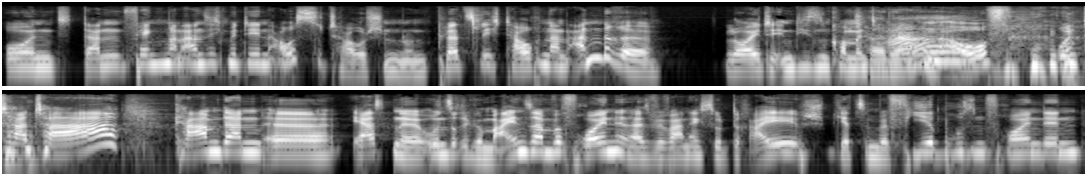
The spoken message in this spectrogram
Und dann fängt man an, sich mit denen auszutauschen. Und plötzlich tauchen dann andere Leute in diesen Kommentaren Tada. auf. Und Tata kam dann äh, erst eine, unsere gemeinsame Freundin, also wir waren eigentlich so drei, jetzt sind wir vier Busenfreundinnen.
